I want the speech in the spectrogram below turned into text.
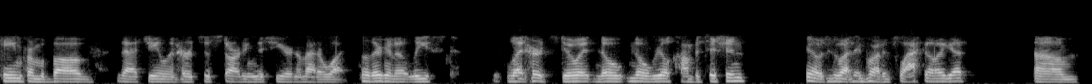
came from above that Jalen Hurts is starting this year no matter what. So they're going to at least let Hurts do it. No, no real competition. You know, which is why they brought in Flacco, I guess. Um,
